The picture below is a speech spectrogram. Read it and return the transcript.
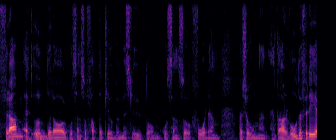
fram ett underlag och sen så fattar klubben beslut om och sen så får den personen ett arvode för det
